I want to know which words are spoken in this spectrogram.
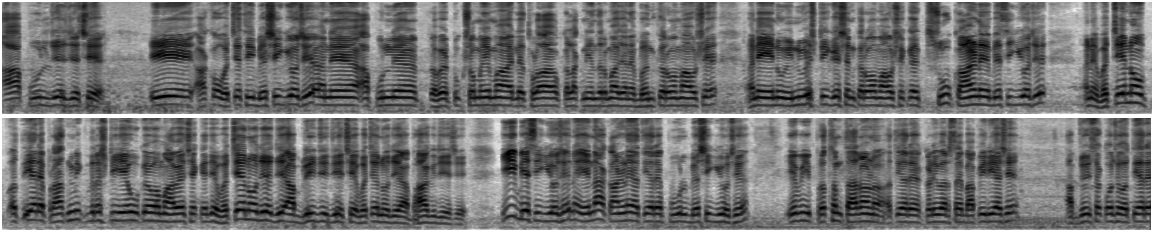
આ પુલ જે જે છે, એ આખો વચ્ચેથી બેસી ગયો છે અને આ પુલને હવે ટૂંક સમયમાં એટલે થોડા કલાકની અંદરમાં જ એને બંધ કરવામાં આવશે અને એનું ઇન્વેસ્ટિગેશન કરવામાં આવશે કે શું કારણે બેસી ગયો છે. અને વચ્ચેનો અત્યારે પ્રાથમિક દ્રષ્ટિએ એવું કહેવામાં આવે છે કે જે વચ્ચેનો જે જે આ બ્રિજ જે છે, વચ્ચેનો જે આ ભાગ જે છે એ બેસી ગયો છે ને એના કારણે અત્યારે પુલ બેસી ગયો છે. એવી પ્રથમ તારણ અત્યારે કડીવાર સાહેબ આપી રહ્યા છે. આપ જોઈ શકો છો અત્યારે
